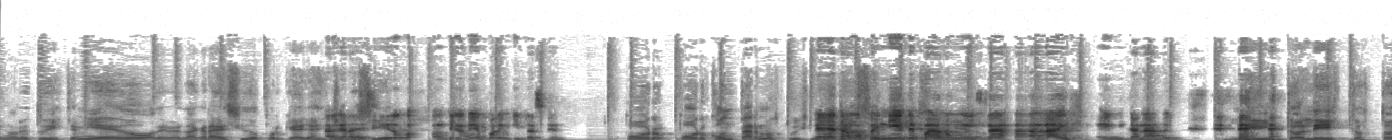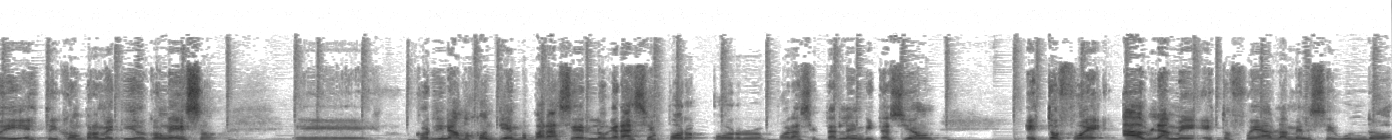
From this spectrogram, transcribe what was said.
no le tuviste miedo, de verdad agradecido porque hayas Agradecido contigo bien por la invitación por, por contarnos tu historia. estamos pendientes para un Instagram Live en mi canal. ¿eh? Listo, listo. Estoy, estoy comprometido con eso. Eh, coordinamos con tiempo para hacerlo. Gracias por, por, por, aceptar la invitación. Esto fue Háblame. Esto fue Háblame, el segundo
